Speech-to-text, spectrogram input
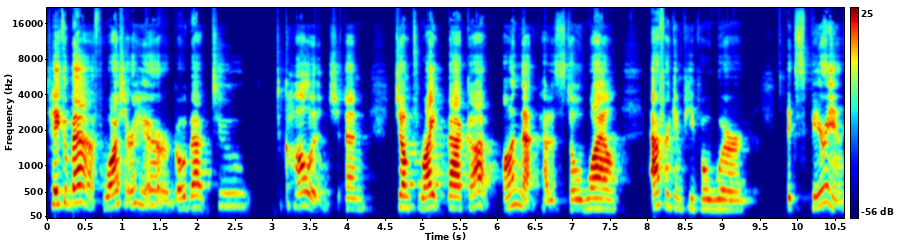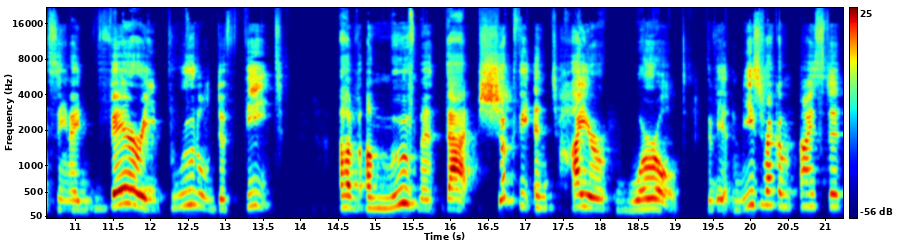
take a bath, wash our hair, go back to, to college, and jump right back up on that pedestal while African people were experiencing a very brutal defeat of a movement that shook the entire world. The Vietnamese recognized it,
